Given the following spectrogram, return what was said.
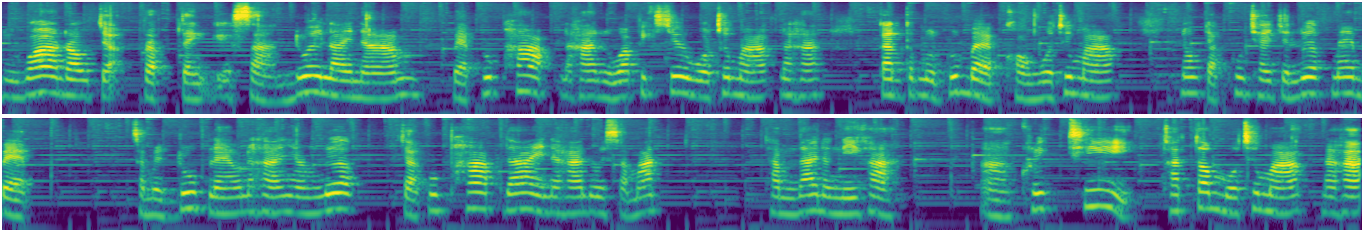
หรือว่าเราจะปรับแต่งเอกสารด้วยลายน้ำแบบรูปภาพนะคะ หรือว่า Picture Watermark นะคะ การกำหนดรูปแบบของ Watermark นอกจากผู้ใช้จะเลือกแม่แบบ สำเร็จรูปแล้วนะคะ ยังเลือกจากรูปภาพได้นะคะ โดยสามารถทำได้ดังนี้ค่ะคลิกที่ Custom Watermark นะคะ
